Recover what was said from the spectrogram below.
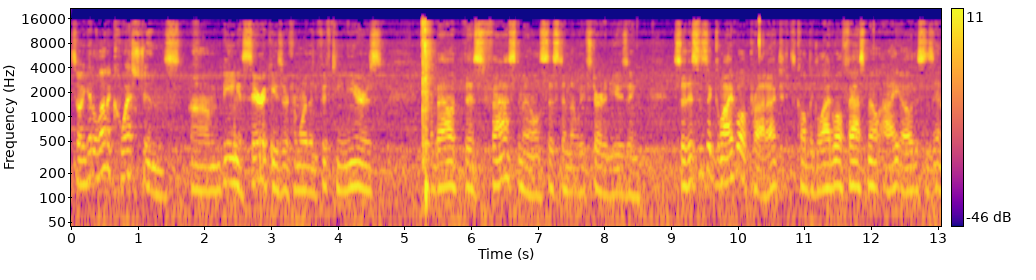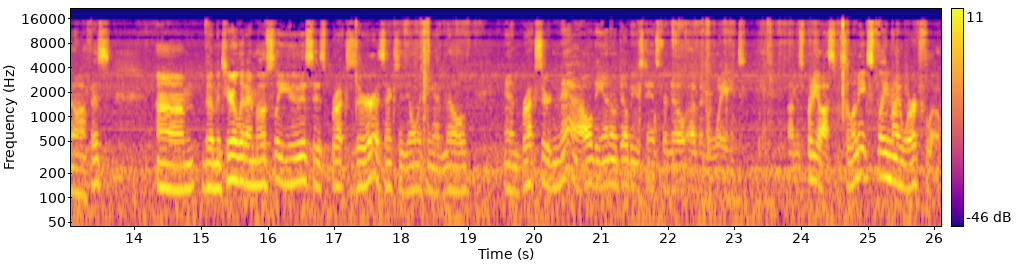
So I get a lot of questions, um, being a CEREC user for more than 15 years, about this fast mill system that we've started using. So this is a Glidewell product. It's called the Glidewell FastMill IO. This is in office. Um, the material that I mostly use is BruxZir. It's actually the only thing I've milled. And BruxZir now, the NOW stands for no oven wait. Um, it's pretty awesome. So let me explain my workflow.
